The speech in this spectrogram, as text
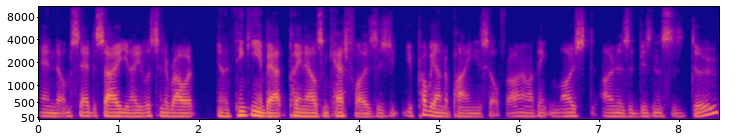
and I'm sad to say, you know, you listen to Rohit you know, thinking about P&Ls and cash flows is you, are probably underpaying yourself, right? And I think most owners of businesses do.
